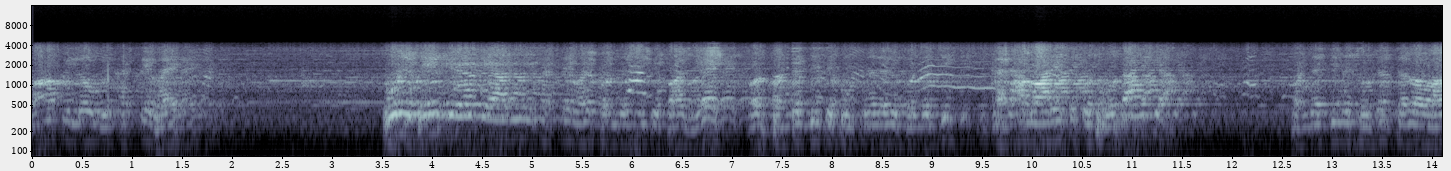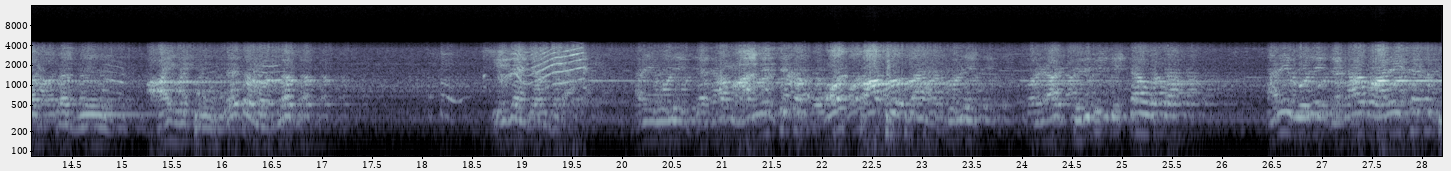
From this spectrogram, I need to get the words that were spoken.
वहाँ पे लोग इकट्ठे भय। पूरे देश के के आदमी इकट्ठे भय, पंडित जी के पास गए और पंडित जी से पूछने लगे, पंडित जी, गधा मारे से कुछ होता है क्या? पंडित जी ने सोचा, चलो आज तक आए हैं पूछने तो मतलब सीधा जम गया अरे बोले, गधा मारने से तो बहुत पाप होता है, बोले, और आज फिर भी कितना होता अरे बोले, गधा मारे से तो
